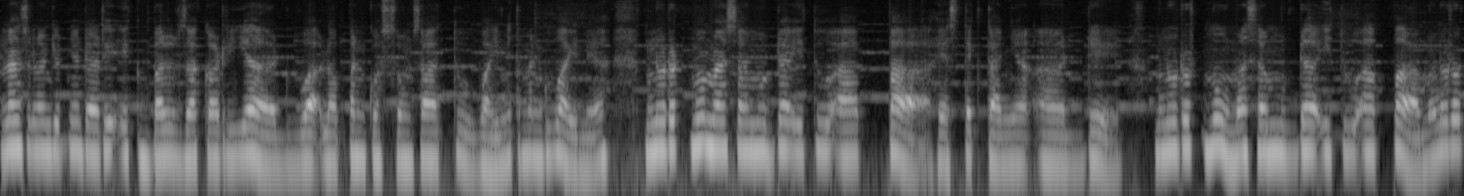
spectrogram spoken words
Nah selanjutnya dari Iqbal Zakaria 2801 Wah ini teman gua ini ya Menurutmu masa muda itu apa? Hashtag tanya ade Menurutmu masa muda itu apa? Menurut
